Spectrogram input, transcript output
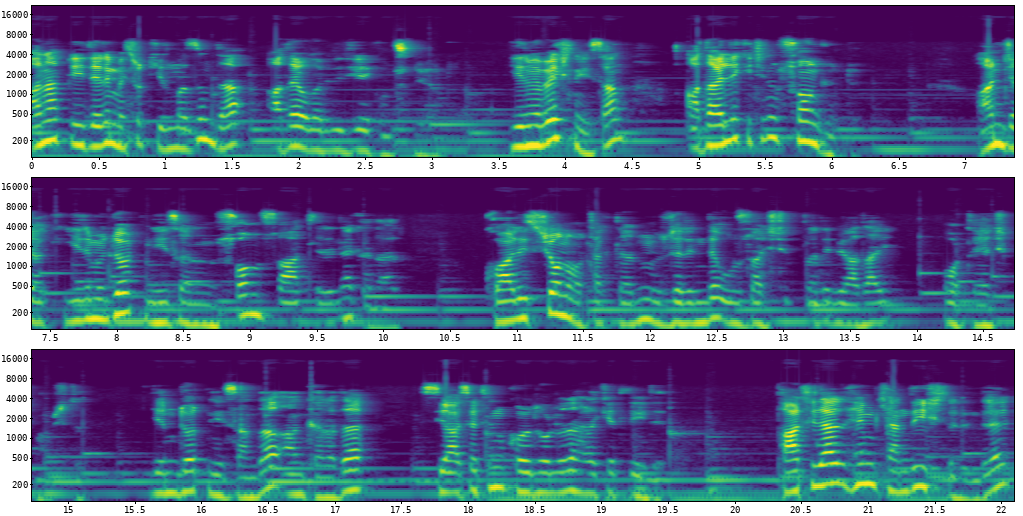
ANAP lideri Mesut Yılmaz'ın da aday olabileceği konuşuluyordu. 25 Nisan adaylık için son gündü. Ancak 24 Nisan'ın son saatlerine kadar koalisyon ortaklarının üzerinde uzlaştıkları bir aday ortaya çıkmamıştı. 24 Nisan'da Ankara'da siyasetin koridorları hareketliydi. Partiler hem kendi işlerinde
